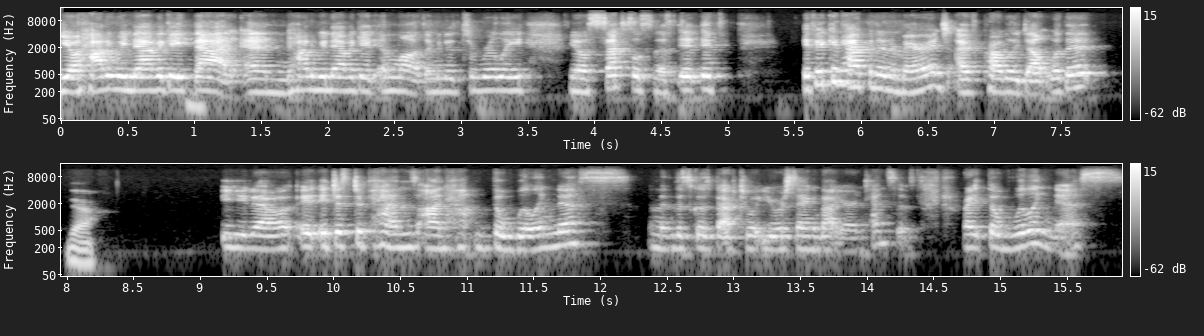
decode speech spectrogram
you know, how do we navigate that and how do we navigate in-laws? I mean, it's really, you know, sexlessness. It, if, if it can happen in a marriage, I've probably dealt with it. Yeah. You know, it, it just depends on how, the willingness and then this goes back to what you were saying about your intensives, right? The willingness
